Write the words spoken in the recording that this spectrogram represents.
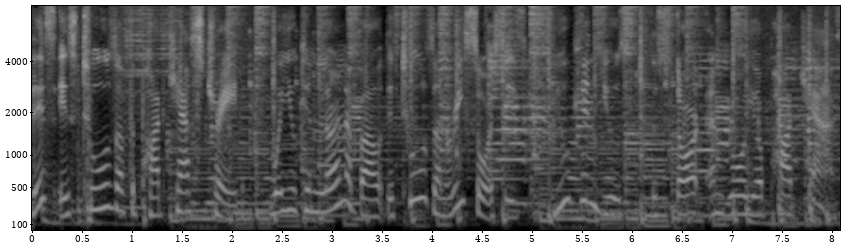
This is Tools of the Podcast Trade, where you can learn about the tools and resources you can use to start and grow your podcast.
